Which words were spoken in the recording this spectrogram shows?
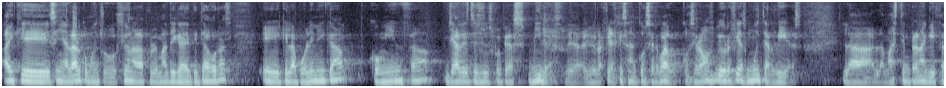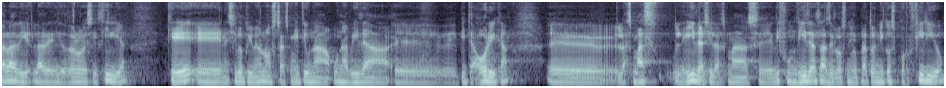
hay que señalar como introducción a la problemática de Pitágoras que la polémica comienza ya desde sus propias vidas, de biografías que se han conservado. Conservamos biografías muy tardías la, más temprana quizá la de, Diodoro de Sicilia, que eh, en el siglo I nos transmite una, vida eh, pitagórica, eh, las más leídas y las más difundidas, las de los neoplatónicos Porfirio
